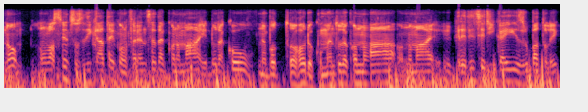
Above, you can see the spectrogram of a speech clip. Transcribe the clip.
No, no vlastně, co se týká té konference, tak ona má jednu takovou, nebo toho dokumentu, tak on má, on má, kritici říkají zhruba tolik,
